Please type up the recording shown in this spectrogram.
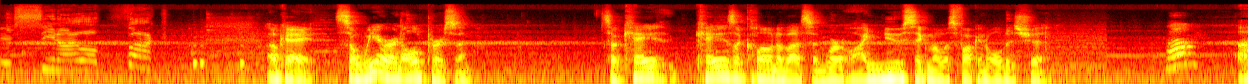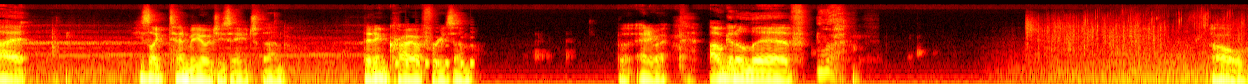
you senile old fuck! Okay, so we are an old person. So K K is a clone of us, and we're. I knew Sigma was fucking old as shit. well, Uh, he's like Tenmyoji's age then. They didn't cryo freeze him. But anyway, I'm gonna live. Oh.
